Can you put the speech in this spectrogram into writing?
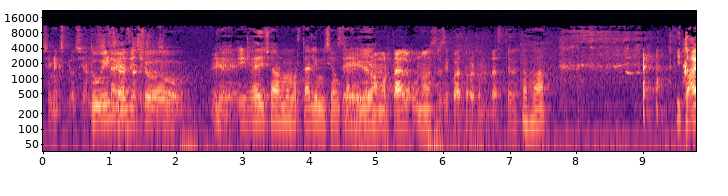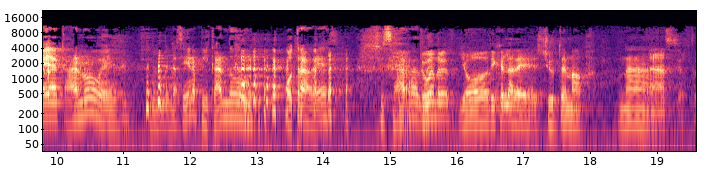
sin explosiones. Tú, Vin, habías dicho... Y Eh, he dicho Arma Mortal y Misión sí, Carrilla. Arma Mortal 1, 2, 3 y 4 recomendaste, güey. Ajá. Y todavía acá, ¿no, güey? Me, me la siguen aplicando otra vez. Chizarras, ¿Tú, güey. Andrés? Yo dije la de Shoot 'em Up, una, Ah, sí, es cierto.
